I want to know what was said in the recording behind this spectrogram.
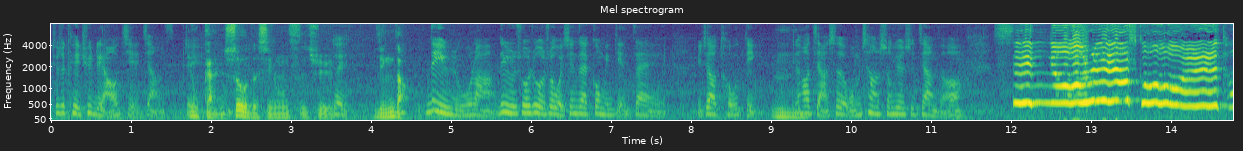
就是可以去了解这样子。对。用感受的形容词去对，引导，例如啦，例如说，如果说我现在共鸣点在比较头顶，嗯。然后假设我们唱声乐是这样子哦，Signore ascolto，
